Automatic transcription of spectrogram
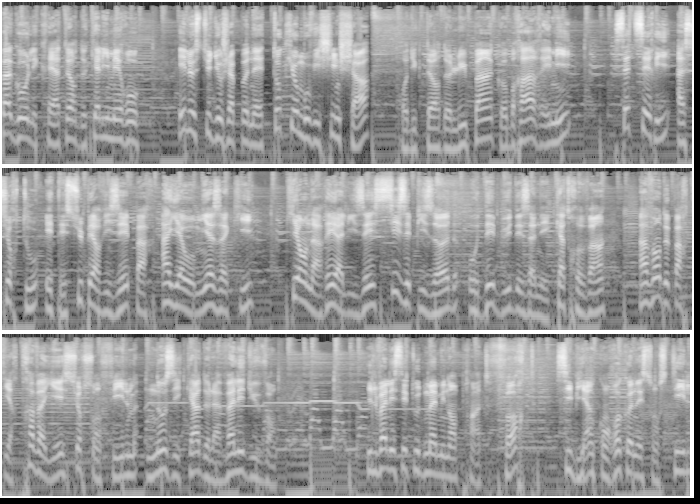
Pago, les créateurs de Calimero, et le studio japonais Tokyo Movie Shinsha, producteur de Lupin, Cobra, Rémi, cette série a surtout été supervisée par Hayao Miyazaki, qui en a réalisé 6 épisodes au début des années 80, avant de partir travailler sur son film Nausicaa de la vallée du vent. Il va laisser tout de même une empreinte forte, si bien qu'on reconnaît son style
